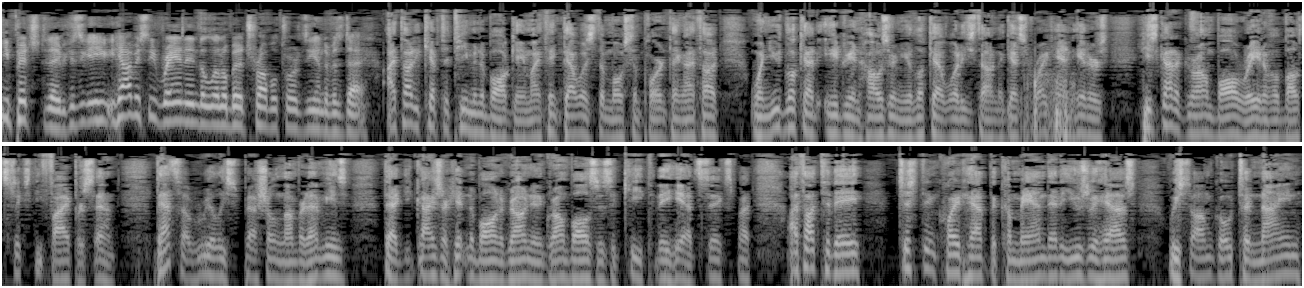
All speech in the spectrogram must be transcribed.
he pitched today? Because he, he obviously ran into a little bit of trouble towards the end of his day. I thought he kept the team in the ball game. I think that was the most important thing. I thought when you look at Adrian Houser and you look at what he's done against right-hand hitters, he's got a ground ball rate of about 65%. That's a really special number. That means that you guys are hitting the ball on the ground, and ground balls is a key. Today he had six, but I thought today just didn't quite have the command that he usually has. We saw him go to nine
